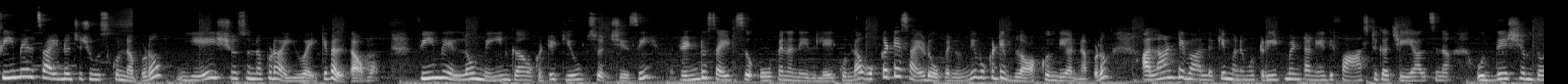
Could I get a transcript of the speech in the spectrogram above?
ఫీమేల్ సైడ్ నుంచి చూసుకున్నప్పుడు ఏ ఇష్యూస్ ఉన్నప్పుడు ఐయుఐకి వెళ్తాము. ఫీమేల్లో మెయిన్గా ఒకటి ట్యూబ్స్ వచ్చేసి రెండు సైడ్స్ ఓపెన్ అనేది లేకుండా ఒకటే సైడ్ ఓపెన్ ఉంది ఒకటి బ్లాక్ ఉంది అన్నప్పుడు అలాంటి వాళ్ళకి మనము ట్రీట్మెంట్ అనేది ఫాస్ట్గా చేయాల్సిన ఉద్దేశంతో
